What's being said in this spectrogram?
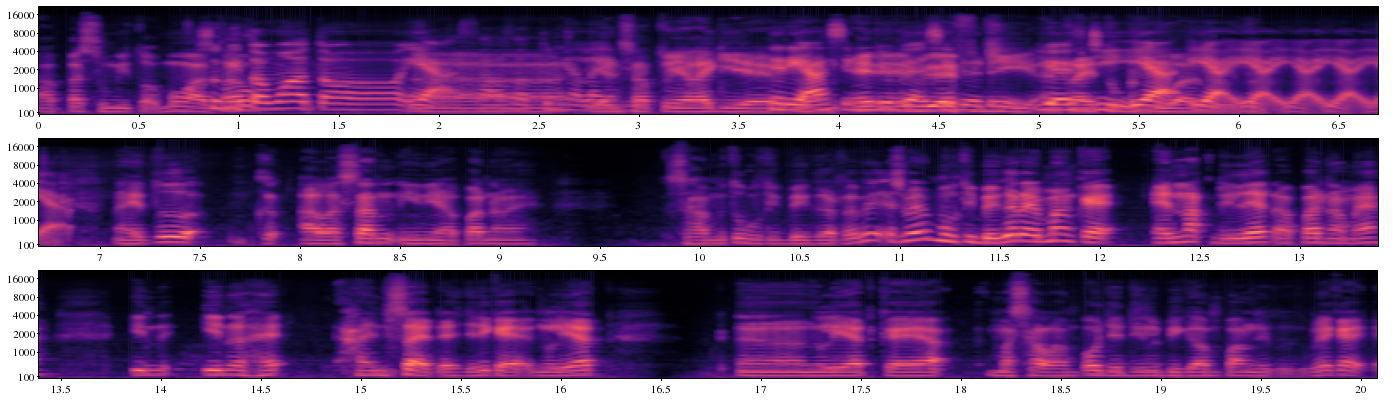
apa Sumitomo atau Sumitomo atau ya uh, salah satunya lagi yang satunya lagi ya dari asing yang, juga eh, sih UFG, UFG ya ya, ya, ya ya ya ya nah itu alasan ini apa namanya saham itu multi bagger tapi sebenarnya multi bagger emang kayak enak dilihat apa namanya in in a hindsight ya jadi kayak ngelihat uh, ngelihat kayak masa lampau jadi lebih gampang gitu. Sebenarnya kayak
